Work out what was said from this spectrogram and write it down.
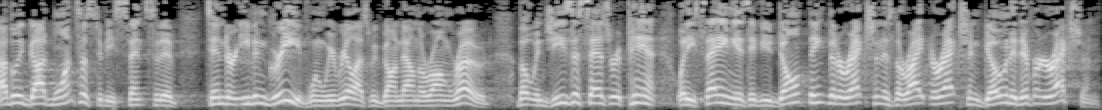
I believe God wants us to be sensitive, tender, even grieve when we realize we've gone down the wrong road. But when Jesus says repent, what he's saying is if you don't think the direction is the right direction, go in a different direction.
